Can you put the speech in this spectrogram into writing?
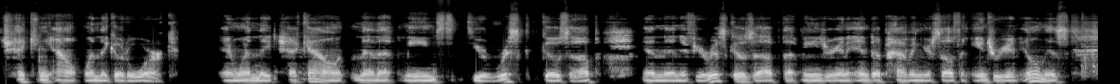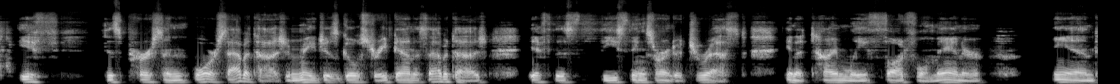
checking out when they go to work. And when they check out, then that means your risk goes up. And then if your risk goes up, that means you're going to end up having yourself an injury and illness if this person or sabotage. It may just go straight down to sabotage if this these things aren't addressed in a timely, thoughtful manner, and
